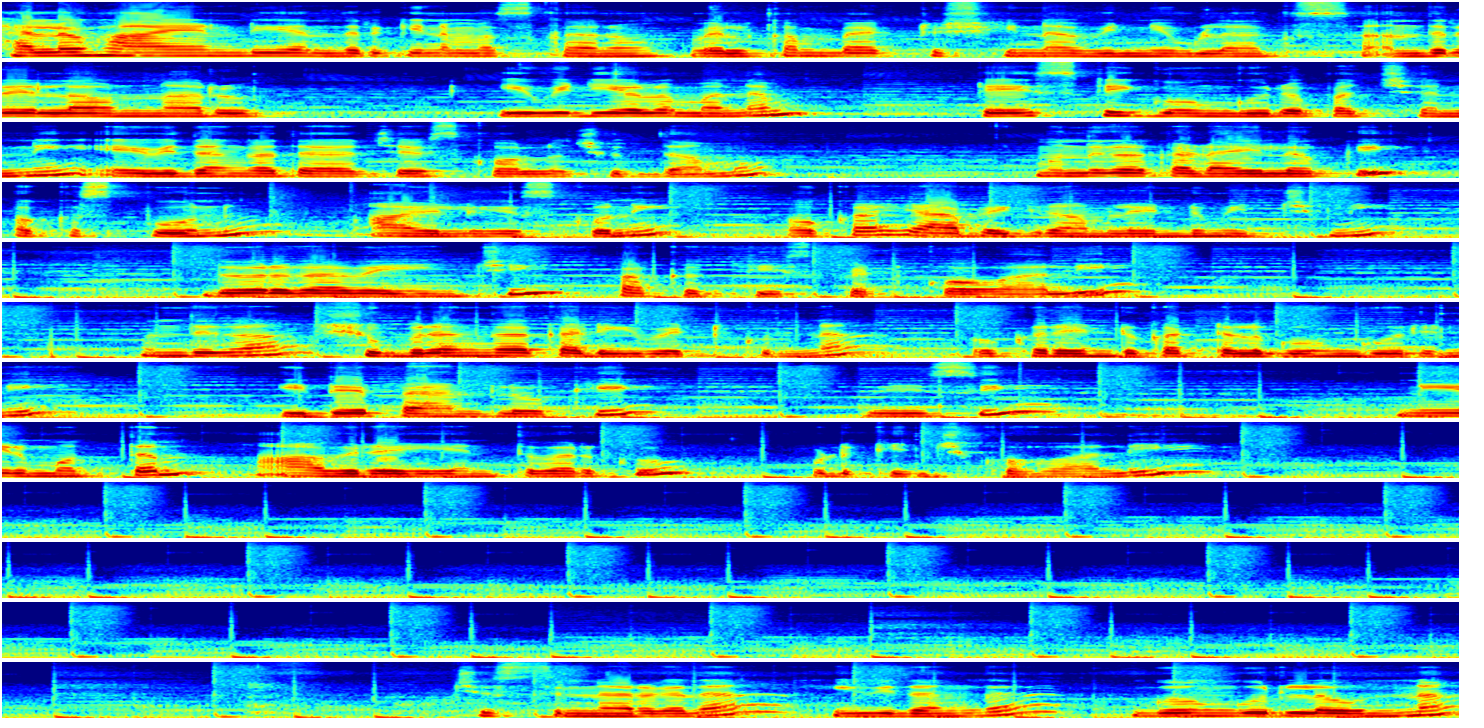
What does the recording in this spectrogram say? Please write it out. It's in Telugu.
హలో హాయ్ అండి అందరికీ నమస్కారం. Welcome back to Sheena Vinny blogs అందరూ ఎలా ఉన్నారు? ఈ వీడియోలో మనం టేస్టీ గోంగూర పచ్చడిని ఏ విధంగా తయారు చేసుకోవాలో చూద్దాము. ముందుగా కడాయిలోకి ఒక స్పూను ఆయిల్ వేసుకొని ఒక యాభై గ్రాముల ఎండుమిర్చిని దూరగా వేయించి పక్కకు తీసి పెట్టుకోవాలి. ముందుగా శుభ్రంగా కడిగి పెట్టుకున్న ఒక రెండు కట్టల గోంగూరని ఇదే ప్యాన్లోకి వేసి నీరు మొత్తం ఆవిరయ్యేంత వరకు ఉడికించుకోవాలి. చూస్తున్నారు కదా? ఈ విధంగా గోంగూరలో ఉన్న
